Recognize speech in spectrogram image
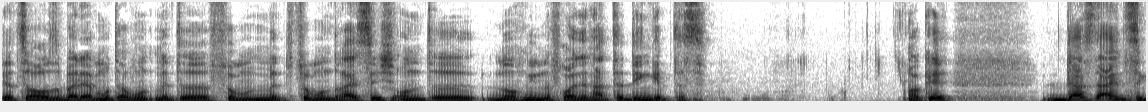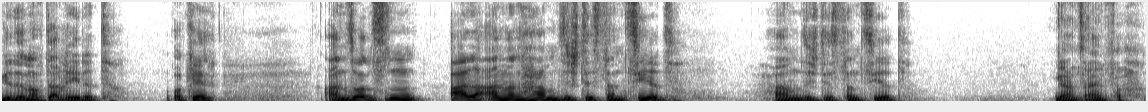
der zu Hause bei der Mutter wohnt mit, äh, mit 35 und äh, noch nie eine Freundin hatte, den gibt es. Okay? Das ist der Einzige, der noch da redet. Okay? Ansonsten, alle anderen haben sich distanziert. Haben sich distanziert. Ganz einfach.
